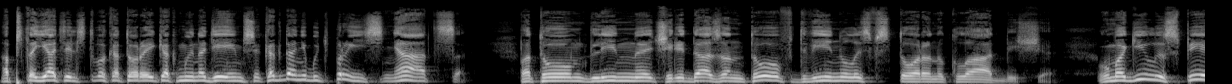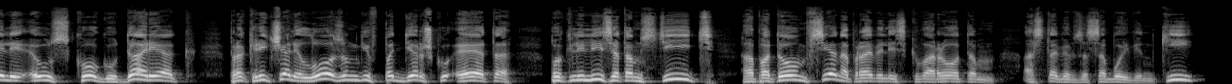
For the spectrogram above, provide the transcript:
обстоятельства которой, как мы надеемся, когда-нибудь прояснятся. Потом длинная череда зонтов двинулась в сторону кладбища. У могилы спели «Эускогу Дариак», прокричали лозунги в поддержку это, поклялись отомстить, а потом все направились к воротам, оставив за собой венки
